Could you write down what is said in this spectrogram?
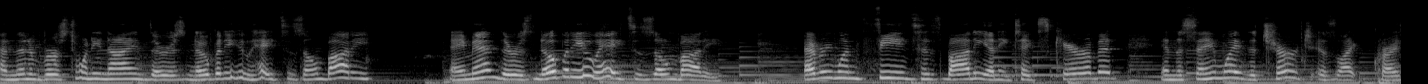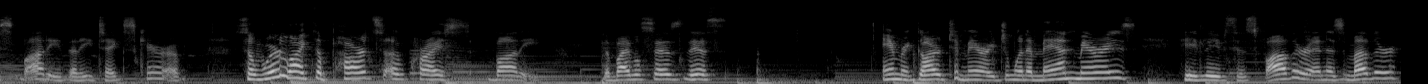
And then in verse 29, there is nobody who hates his own body. Amen. There is nobody who hates his own body. Everyone feeds his body and he takes care of it. In the same way, the church is like Christ's body that he takes care of. So we're like the parts of Christ's body. The Bible says this in regard to marriage. When a man marries, he leaves his father and his mother,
